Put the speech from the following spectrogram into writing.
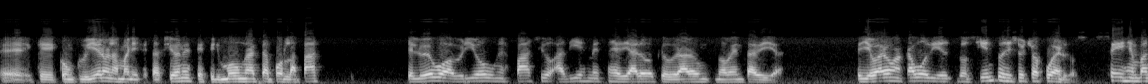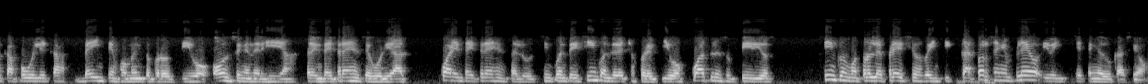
eh, que concluyeron las manifestaciones, se firmó un acta por la paz, que luego abrió un espacio a 10 mesas de diálogo que duraron 90 días. Se llevaron a cabo 218 acuerdos, 6 en banca pública, 20 en fomento productivo, 11 en energía, 33 en seguridad, 43 en salud, 55 en derechos colectivos, 4 en subsidios, 5 en control de precios, 14 en empleo y 27 en educación.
